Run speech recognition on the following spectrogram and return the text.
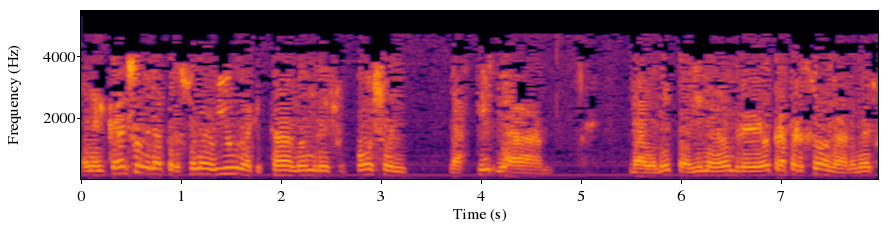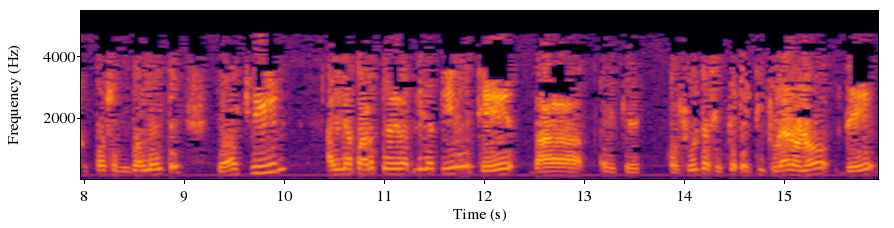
En el caso de la persona viuda que está a nombre de su esposo, la, la la boleta viene a nombre de otra persona, a nombre de su esposo puntualmente, le va a escribir, hay una parte del aplicativo que va, eh, que consulta si es titular o no de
